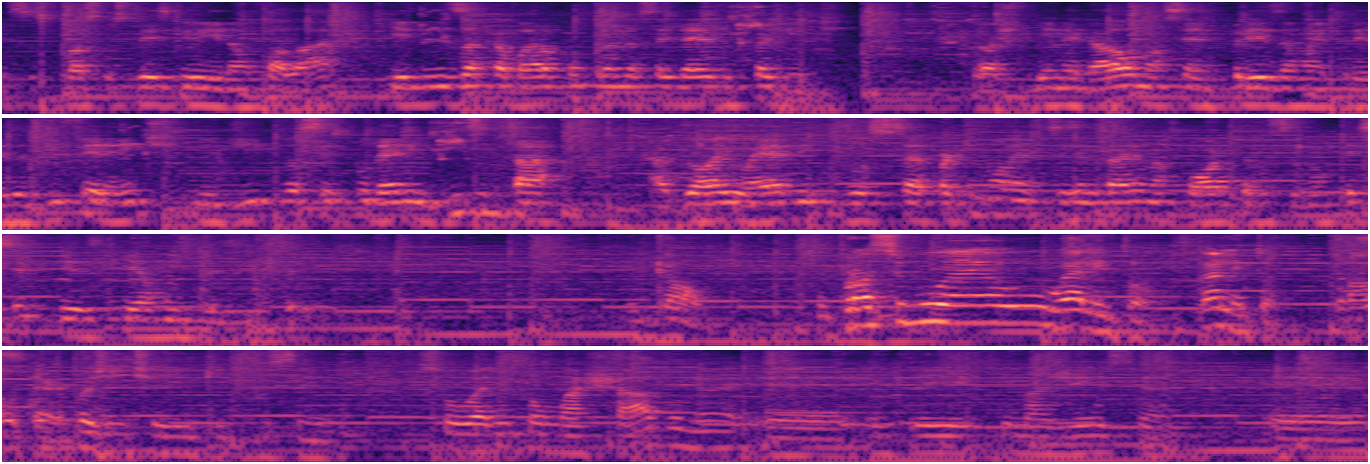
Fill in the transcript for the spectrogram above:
esses próximos três que irão falar, e eles acabaram comprando essa ideia junto com a gente. Eu acho bem legal, nossa empresa é uma empresa diferente e o dia que vocês puderem visitar a Joy Web, você, a partir do momento que vocês entrarem na porta, vocês vão ter certeza que é uma empresa diferente. Legal. O próximo é o Wellington. Wellington, fala, conta pra gente aí o que, que você. Sou Wellington Machado, né? É, entrei aqui na agência é,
